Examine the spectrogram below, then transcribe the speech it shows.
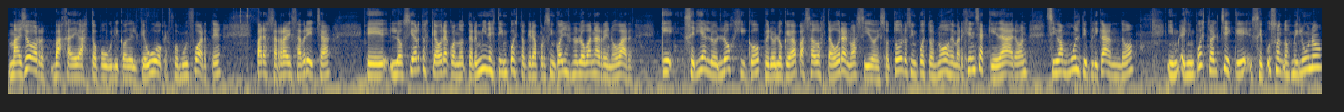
mayor baja de gasto público del que hubo, que fue muy fuerte, para cerrar esa brecha. Eh, lo cierto es que ahora cuando termine este impuesto, que era por cinco años, no lo van a renovar, que sería lo lógico, pero lo que ha pasado hasta ahora no ha sido eso. Todos los impuestos nuevos de emergencia quedaron, se iban multiplicando. El impuesto al cheque se puso en 2001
